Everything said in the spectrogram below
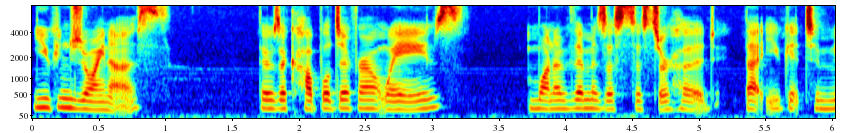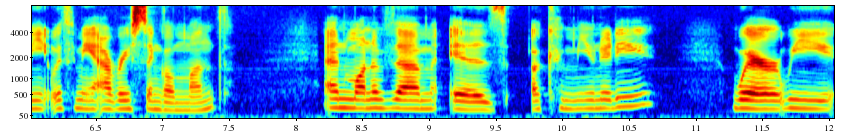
you can join us. There's a couple different ways. One of them is a sisterhood that you get to meet with me every single month. And one of them is a community where we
